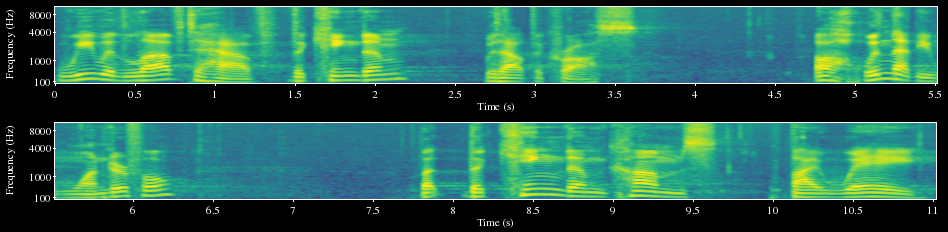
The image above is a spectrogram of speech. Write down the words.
We would love to have the kingdom without the cross. Oh, wouldn't that be wonderful? But the kingdom comes by way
